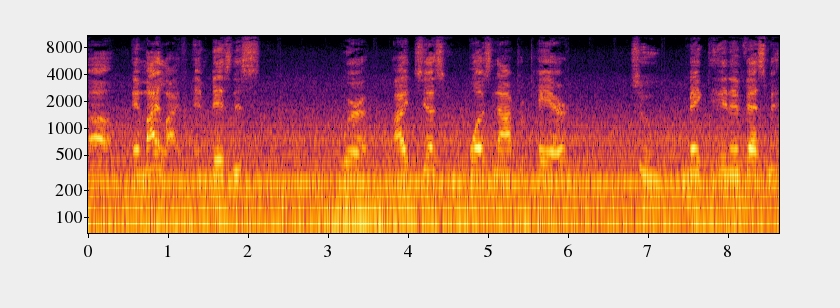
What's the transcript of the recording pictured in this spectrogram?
uh, in my life, in business, where I just was not prepared to make an investment.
